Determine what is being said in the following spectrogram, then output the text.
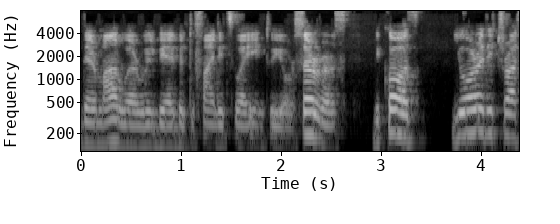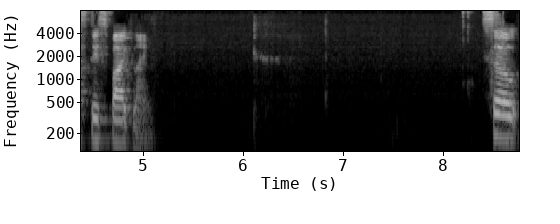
their malware will be able to find its way into your servers because you already trust this pipeline. So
